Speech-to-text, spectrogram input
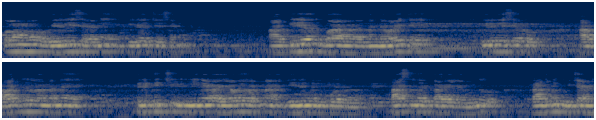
కులంలో వెలివేశారని ఫిర్యాదు చేశాను. ఆ ఫిర్యాదు బా నన్ను ఎవరైతే వెలివేశారో ఆ బాధితులందరినీ పిలిపించి ఈ నెల ఇరవై ఒకటిన జీలిమిల్లి పో తహసీల్దార్ కార్యాలయం ముందు ప్రాథమిక విచారణ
